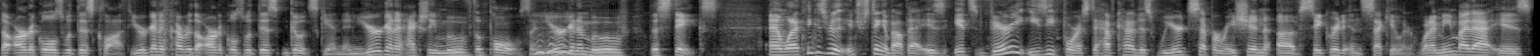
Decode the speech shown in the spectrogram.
the articles with this cloth you're going to cover the articles with this goat skin then you're going to actually move the poles and you're going to move the stakes and what I think is really interesting about that is it's very easy for us to have kind of this weird separation of sacred and secular. What I mean by that is,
